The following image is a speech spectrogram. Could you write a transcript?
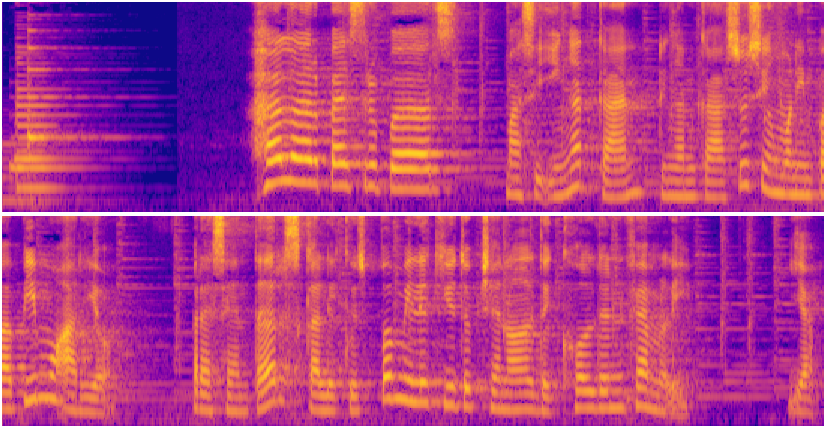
Halo RPS Troopers, masih ingat kan dengan kasus yang menimpa Bimo Aryo, presenter sekaligus pemilik YouTube channel The Golden Family? Yap,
